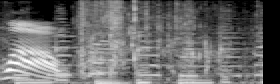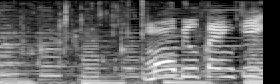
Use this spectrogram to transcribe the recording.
Wow. Mobil tangki.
